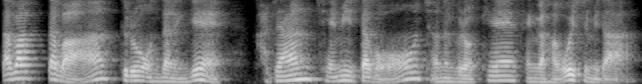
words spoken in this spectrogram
따박따박 들어온다는 게 가장 재미있다고 저는 그렇게 생각하고 있습니다.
